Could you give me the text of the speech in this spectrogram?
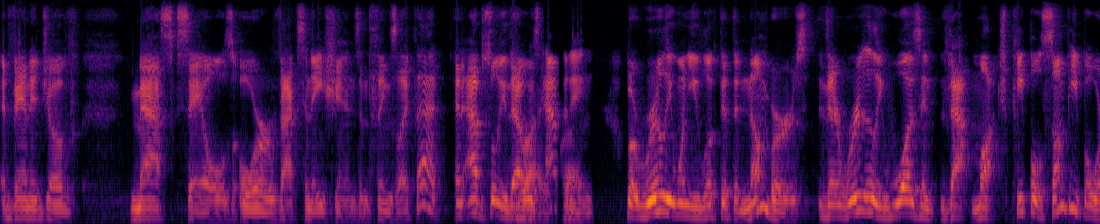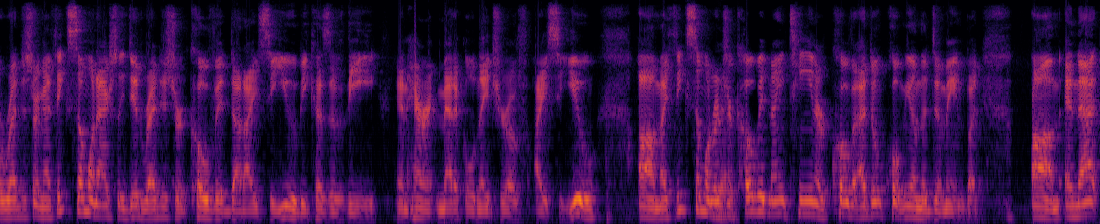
advantage of mask sales or vaccinations and things like that. And absolutely that right, was happening. Right. But really, when you looked at the numbers, there really wasn't that much. People, some people were registering. I think someone actually did register COVID.icu because of the inherent medical nature of ICU. Um, I think someone registered yeah. COVID 19 or COVID. I don't quote me on the domain, but um, and that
